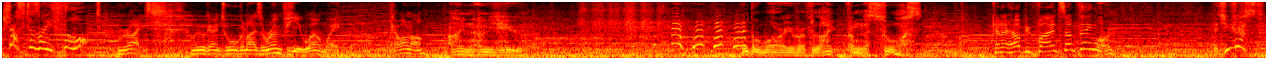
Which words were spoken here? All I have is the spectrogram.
Just as I thought! Right. We were going to organize a room for you, weren't we? Come along. I know you. the warrior of light from the source. Can I help you find something? Did you just.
